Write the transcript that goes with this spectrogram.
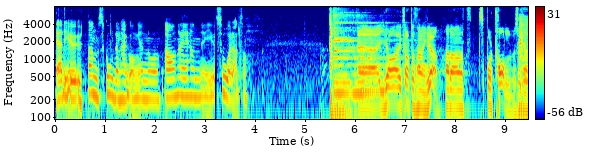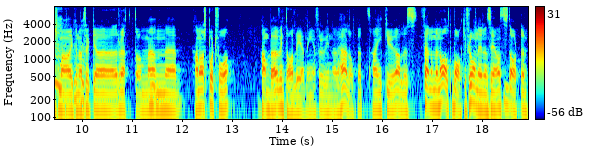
är det ju utan skor den här gången. Och, ja, nej, han är ju svår alltså. Eh, ja, det är klart att han är grön. Hade han sport 12 så kanske man hade kunnat trycka rött. Då. Men mm. eh, han har sport 2. Han behöver inte ha ledningen för att vinna det här loppet. Han gick ju alldeles fenomenalt bakifrån i den senaste starten.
